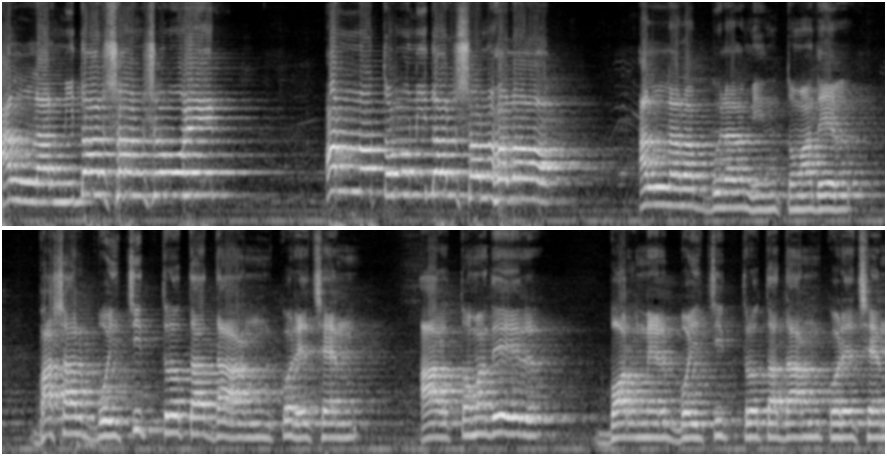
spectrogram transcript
আল্লাহর নিদর্শন সমূহের অন্যতম নিদর্শন হল হলো আল্লাহ রাব্বুল আলামিন তোমাদের ভাষার বৈচিত্র্যতা দান করেছেন আর তোমাদের বর্ণের বৈচিত্র্যতা দান করেছেন।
